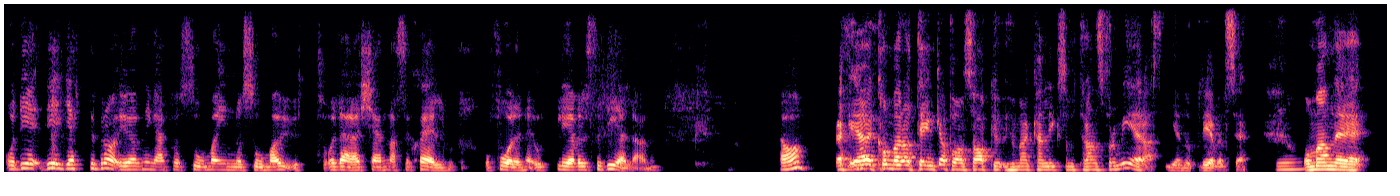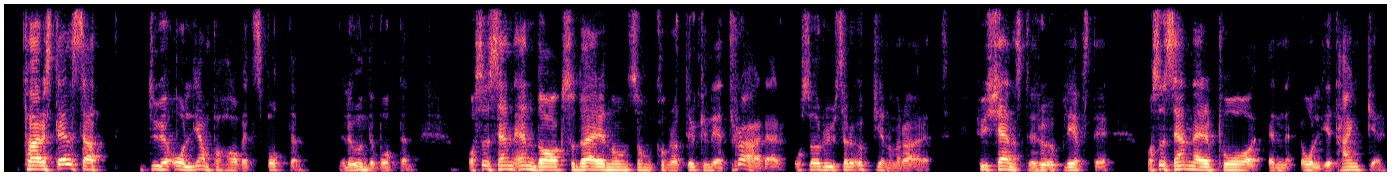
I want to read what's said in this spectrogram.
Och det, det, är jättebra övningar för att zooma in och zooma ut och lära känna sig själv och få den här upplevelsedelen. Ja. Jag kommer att tänka på en sak, hur man kan liksom transformeras i en upplevelse. Mm. Om man eh, föreställer sig att du är oljan på havets botten, eller under botten. Och så sen en dag så där är det någon som kommer att trycka ner ett rör där och så rusar det upp genom röret. Hur känns det? Hur upplevs det? Och så sen är det på en oljetanker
